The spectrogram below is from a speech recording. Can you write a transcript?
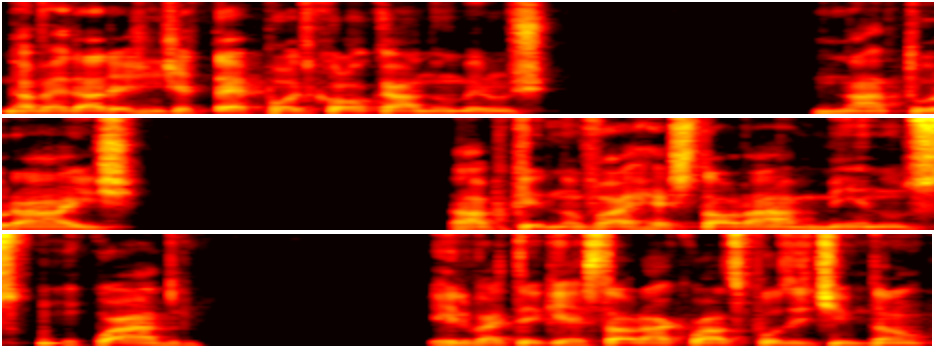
Na verdade, a gente até pode colocar números naturais. tá? Porque ele não vai restaurar menos um quadro. Ele vai ter que restaurar quadros positivos. Então,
